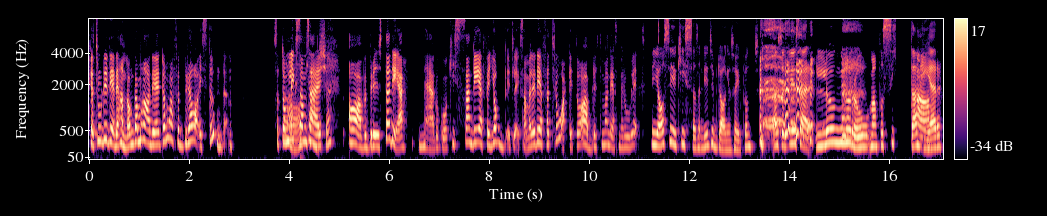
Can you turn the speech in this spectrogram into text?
För jag tror det är det det handlar om. De har det de har för bra i stunden. Så att de Ja, liksom så här, kanske. Avbryta det med att gå och kissa, det är för jobbigt liksom. Eller det är för tråkigt, då avbryter man det som är roligt. Men jag ser ju kissa som, det är typ dagens höjdpunkt. Alltså det är så här, lugn och ro, man får sitta Ja. ner.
